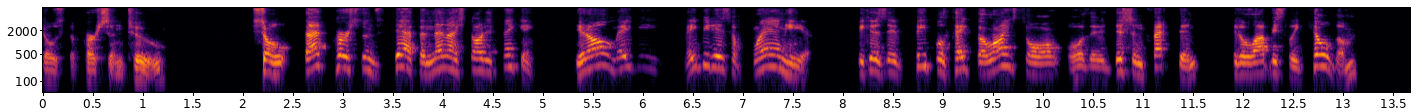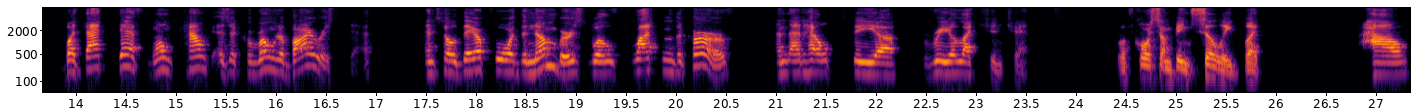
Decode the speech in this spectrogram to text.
kills the person too. So that person's death. And then I started thinking, you know, maybe maybe there's a plan here. Because if people take the Lysol or the disinfectant, it'll obviously kill them. But that death won't count as a coronavirus death. And so therefore the numbers will flatten the curve and that helps the uh, reelection chances. Well, of course, I'm being silly, but how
